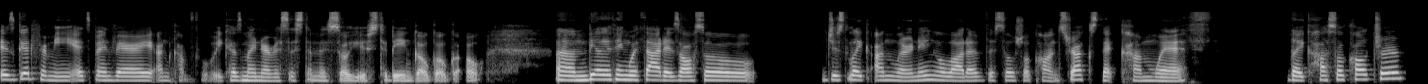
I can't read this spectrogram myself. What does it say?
is good for me. It's been very uncomfortable because my nervous system is so used to being go, go, go. Um, the other thing with that is also just like unlearning a lot of the social constructs that come with like hustle culture.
